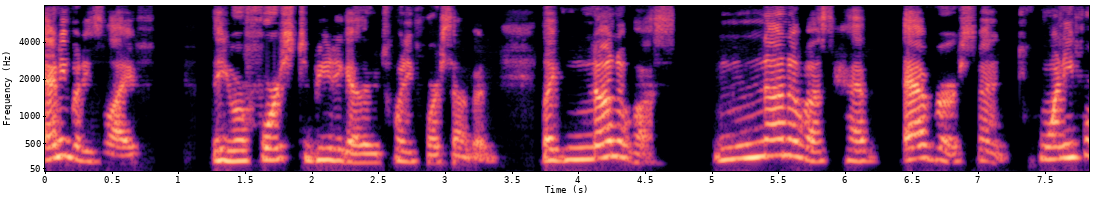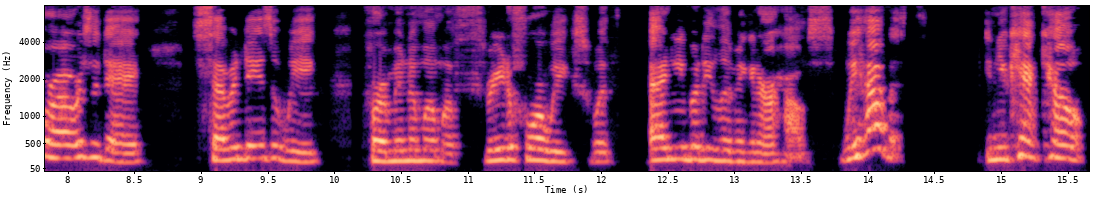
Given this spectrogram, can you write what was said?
anybody's life that you were forced to be together 24 7. Like, none of us, none of us have ever spent 24 hours a day, seven days a week for a minimum of three to four weeks with anybody living in our house. We haven't and you can't count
